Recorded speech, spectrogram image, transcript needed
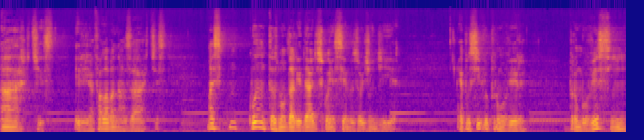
artes. Ele já falava nas artes. Mas com quantas modalidades conhecemos hoje em dia? É possível promover, promover sim,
